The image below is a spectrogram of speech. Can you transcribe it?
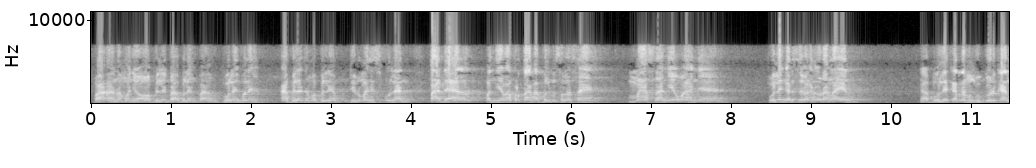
Pak, ana mau nyewa mobil Pak, boleh Pak? Boleh, boleh. Ambil aja mobilnya di rumahnya sebulan. Padahal penyewa pertama belum selesai masa nyewanya. Boleh enggak disewakan orang lain? Enggak boleh karena menggugurkan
